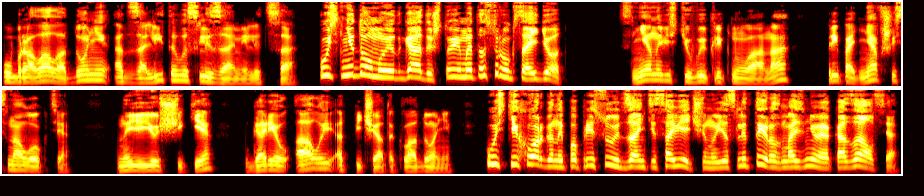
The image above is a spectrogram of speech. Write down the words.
убрала ладони от залитого слезами лица. «Пусть не думают, гады, что им это с рук сойдет!» С ненавистью выкрикнула она, приподнявшись на локте. На ее щеке горел алый отпечаток ладони. «Пусть их органы попрессуют за антисоветчину, если ты размазнёй оказался!»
